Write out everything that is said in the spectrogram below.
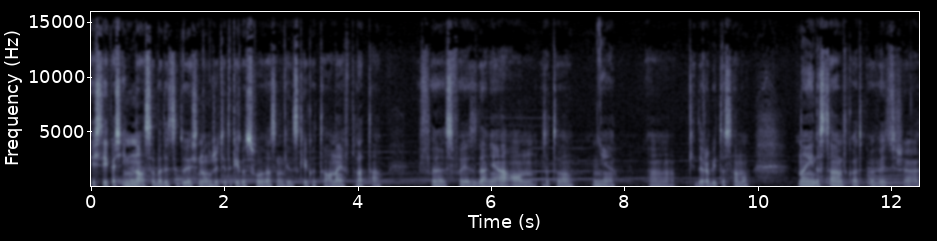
jeśli jakaś inna osoba decyduje się na użycie takiego słowa z angielskiego, to ona je wplata w swoje zdanie, a on za to nie, kiedy robi to samo. No i dostałem tylko odpowiedź, że,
